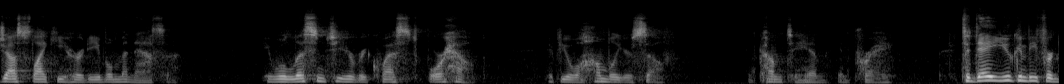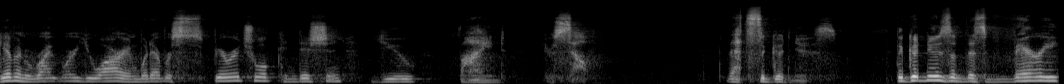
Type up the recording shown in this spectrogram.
just like he heard evil Manasseh. He will listen to your request for help if you will humble yourself and come to him and pray. Today, you can be forgiven right where you are in whatever spiritual condition you find yourself. That's the good news. The good news of this very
